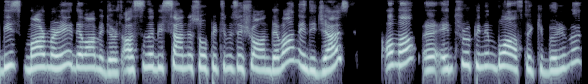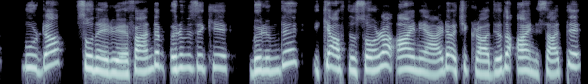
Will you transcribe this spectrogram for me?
biz Marmara'ya devam ediyoruz. Aslında biz seninle sohbetimize şu an devam edeceğiz. Ama e, entropinin bu haftaki bölümü burada sona eriyor efendim. Önümüzdeki bölümde iki hafta sonra aynı yerde Açık Radyo'da aynı saatte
